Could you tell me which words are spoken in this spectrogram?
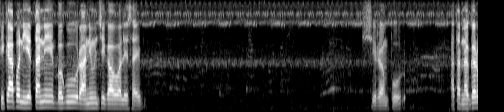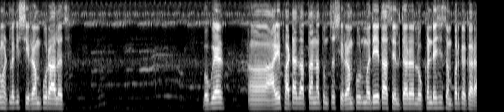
ठीक आहे आपण येताना बघू राणी उंची गाववाले साहेब. श्रीरामपूर. आता नगर म्हटलं की श्रीरामपूर आलंच. बघूया आळीफाटा जाताना तुमचं श्रीरामपूरमध्ये येत असेल तर लोखंडेशी संपर्क करा.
